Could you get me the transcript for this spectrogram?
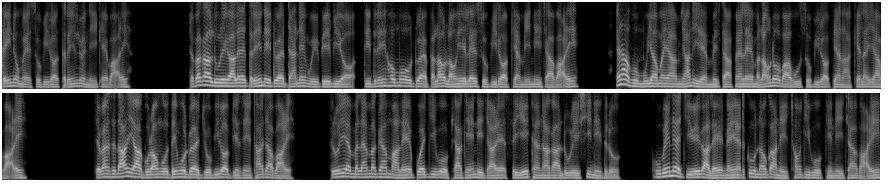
တိမ့်တော့မယ်ဆိုပြီးတော့သတင်းလွှင့်နေခဲ့ပါတယ်။တစ်ဖက်ကလူတွေကလည်းသတင်းတွေအတွက်တန်တဲ့ငွေပေးပြီးတော့ဒီသတင်းဟုတ်မဟုတ်အတွက်ဘလောက်လောင်းရဲလဲဆိုပြီးတော့ပြန်မင်းနေကြပါတယ်။အဲ့ဒါကိုမူရမရများနေတဲ့မစ္စတာဖန်လည်းမလောင်းတော့ပါဘူးဆိုပြီးတော့ပြန်လာခဲ့လိုက်ရပါတယ်။ဂျပန်စစ်သားတွေကကိုတောင်ကိုသိမ်းဖို့အတွက်ကြိုပြီးတော့ပြင်ဆင်ထားကြပါတယ် သူတို့ရဲ့မလန်းမကန်းမှာလည်းပွဲကြည့်ဖို့ဖြာခင်းနေကြတဲ့စည်ရေးဌာနကလူတွေရှိနေသလိုကိုဘေးနဲ့ကြည်ရွေးကလည်းနိုင်ရန်တစ်ခုနောက်ကနေချောင်းကြည့်ဖို့ပြင်နေကြပါတယ်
